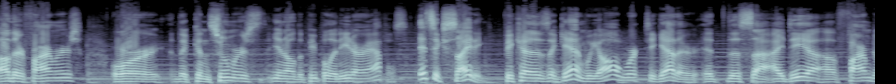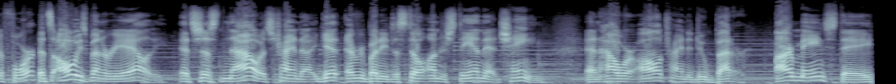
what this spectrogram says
other farmers, or the consumers, you know, the people that eat our apples. It's exciting because again, we all work together. It, this uh, idea of farm to fork, it's always been a reality. It's just now it's trying to get everybody to still understand that chain and how we're all trying to do better. Our mainstay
